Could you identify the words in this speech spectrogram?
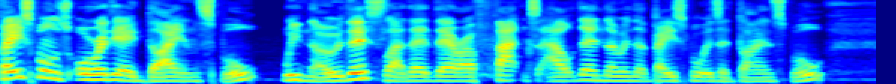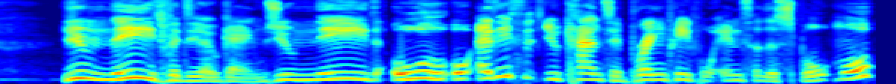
baseball's already a dying sport. We know this. Like there there are facts out there knowing that baseball is a dying sport you need video games. You need all or anything you can to bring people into the sport more.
